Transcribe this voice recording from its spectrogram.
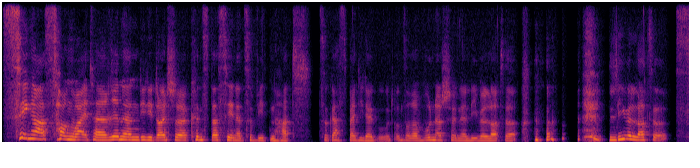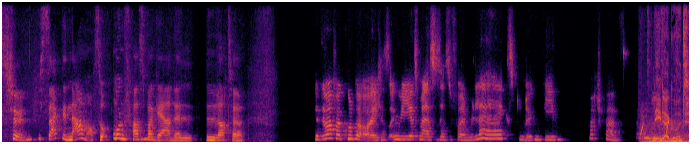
Singer-Songwriterinnen, die die deutsche Künstlerszene zu bieten hat. Zu Gast bei Liedergut. Unsere wunderschöne, liebe Lotte. liebe Lotte. Schön. Ich sag den Namen auch so unfassbar gerne. Lotte. Ich finde immer voll cool bei euch. Das ist irgendwie jedes Mal ist es halt so voll relaxed und irgendwie macht Spaß. Liedergut,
